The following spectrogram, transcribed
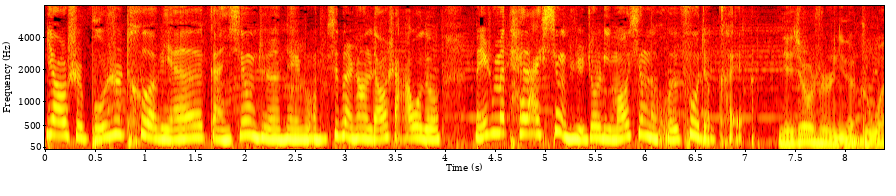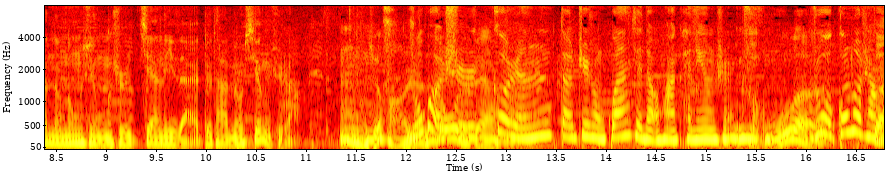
要是不是特别感兴趣的那种，基本上聊啥我都没什么太大兴趣，就礼貌性的回复就可以了。也就是你的主观能动性是建立在对他有没有兴趣上。嗯，我觉得好像人如果是个人的这种关系的话，肯定是你。除了如果工作上对，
